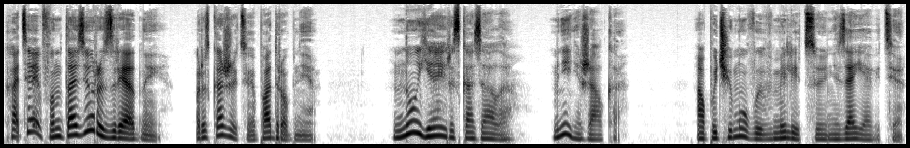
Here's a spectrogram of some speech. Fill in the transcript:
хотя и фантазер изрядный. Расскажите подробнее». «Ну, я и рассказала. Мне не жалко». «А почему вы в милицию не заявите?»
